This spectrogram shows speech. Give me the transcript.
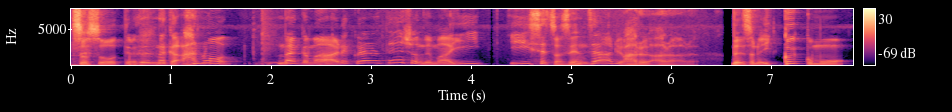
そうそう。ででなんかあのなんかまああれくらいのテンションでまあいいいい説は全然あるよ。あるあるある。でその一個一個もう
